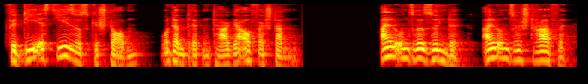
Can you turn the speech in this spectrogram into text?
Für die ist Jesus gestorben und am dritten Tage auferstanden. All unsere Sünde, all unsere Strafe,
